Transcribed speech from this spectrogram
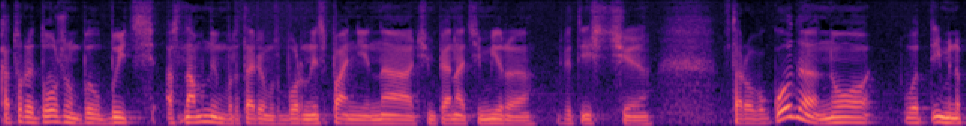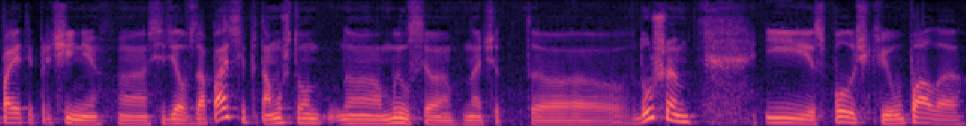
который должен был быть основным вратарем сборной Испании на чемпионате мира 2000 2002 года, но вот именно по этой причине э, сидел в запасе, потому что он э, мылся, значит, э, в душе, и с полочки упала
